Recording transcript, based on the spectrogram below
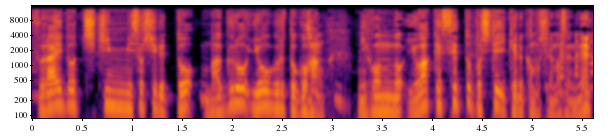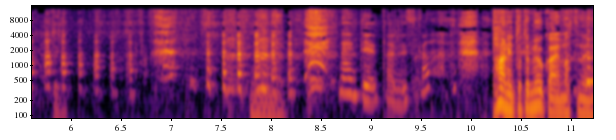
フライドチキン味噌汁とマグロヨーグルトご飯、日本の夜明けセットとしていけるかもしれませんね。う なんて言ったんですか？パンにとてもよく合いますね。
